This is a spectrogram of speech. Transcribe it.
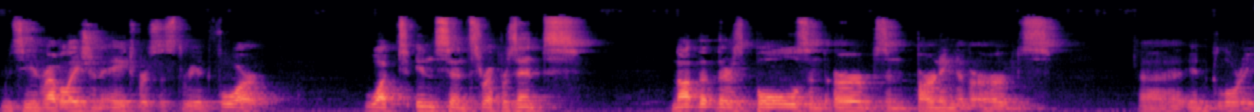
We see in Revelation 8, verses 3 and 4, what incense represents. Not that there's bowls and herbs and burning of herbs uh, in glory,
